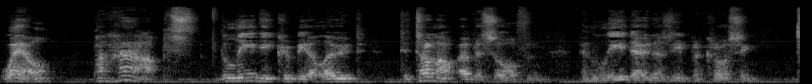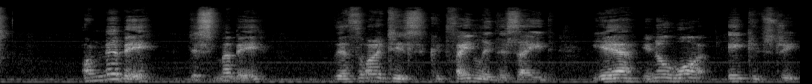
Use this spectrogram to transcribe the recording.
Well, perhaps the lady could be allowed to turn up every so often and lay down a zebra crossing. Or maybe, just maybe, the authorities could finally decide, yeah, you know what, Aitken Street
